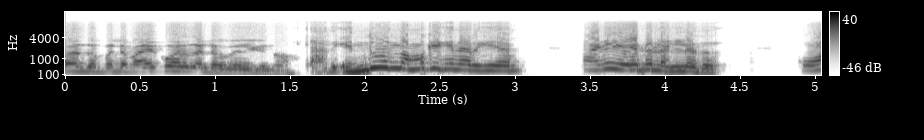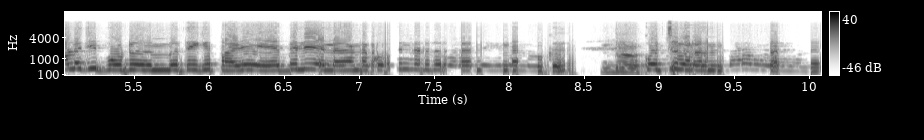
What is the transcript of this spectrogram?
അവൻ മയക്കുമരുന്നല്ലേ ഉപയോഗിക്കുന്നോ? അത് എന്തുവെന്ന് നമുക്ക് ഇങ്ങനെ അറിയാം? പഴയ ഏബൽ അല്ലത്. കോളേജിൽ പോയിട്ട് വരുമ്പോഴത്തേക്ക് പഴയ ഏബലി അല്ലാണ്ട് കൊച്ചിന്റെ അടുത്ത് പറയാൻ നമുക്ക്. എന്തോ കൊച്ചു പറഞ്ഞു പറ മോളെ അങ്ങോട്ട്.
